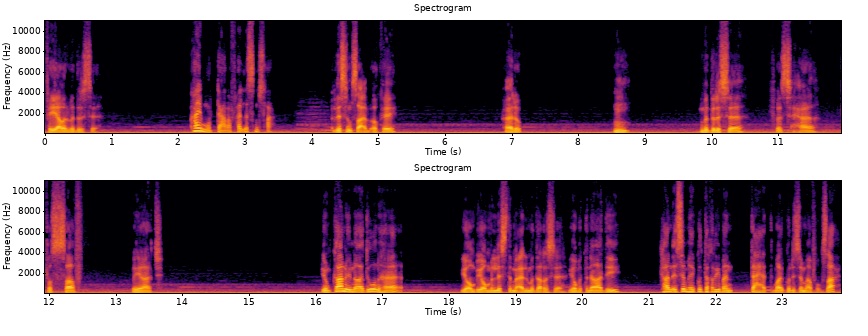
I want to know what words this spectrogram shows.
في أيام المدرسة. هاي مو بتعرف هالاسم صعب الاسم صعب أوكي حلو. مدرسة فسحة في الصف وياك يوم كانوا ينادونها يوم يوم اللست مع المدرسة يوم تنادي كان اسمها يكون تقريبا تحت ما يكون اسمها فوق صح؟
